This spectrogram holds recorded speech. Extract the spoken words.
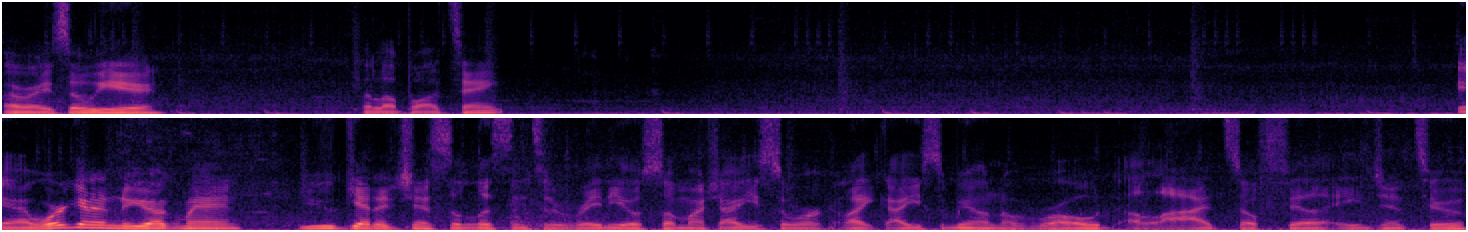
All right, so we here. Fill up our tank. Yeah, working in New York, man, you get a chance to listen to the radio so much. I used to work like I used to be on the road a lot, so field agent too.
